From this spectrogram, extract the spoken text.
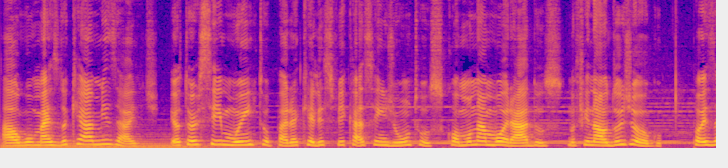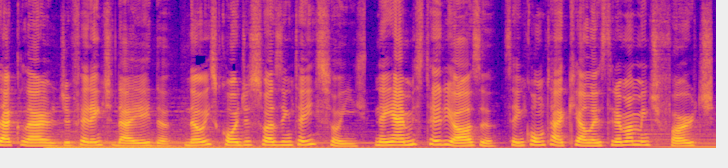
algo mais do que a amizade. Eu torci muito para que eles ficassem juntos como namorados no final do jogo, pois a Claire, diferente da Ada, não esconde suas intenções, nem é misteriosa, sem contar que ela é extremamente forte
